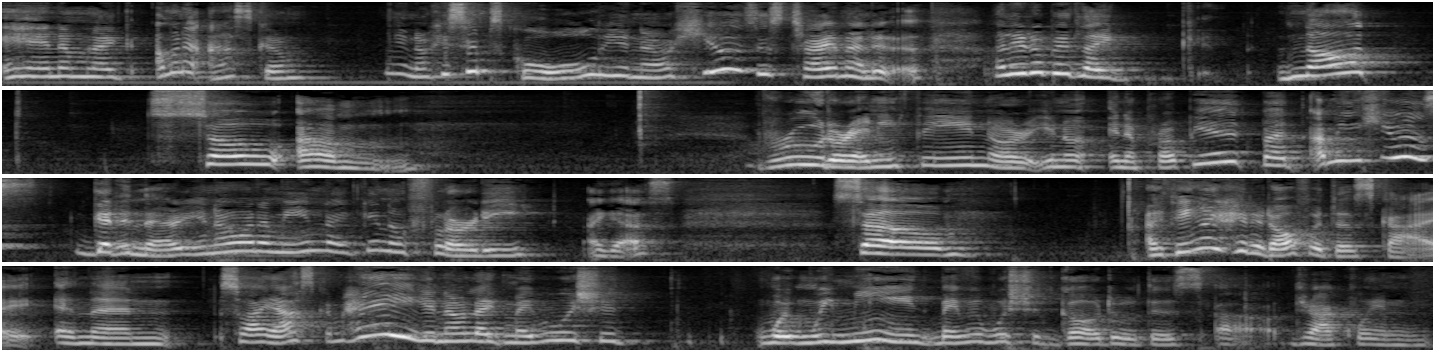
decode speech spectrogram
and I'm like, I'm gonna ask him. You know, he seems cool. You know, he was just trying a little, a little bit like not so um rude or anything or you know inappropriate but i mean he was getting there you know what i mean? Like you know flirty i guess. So i think i hit it off with this guy and then so i asked him hey you know like maybe we should when we meet maybe we should go to this uh, drag queen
